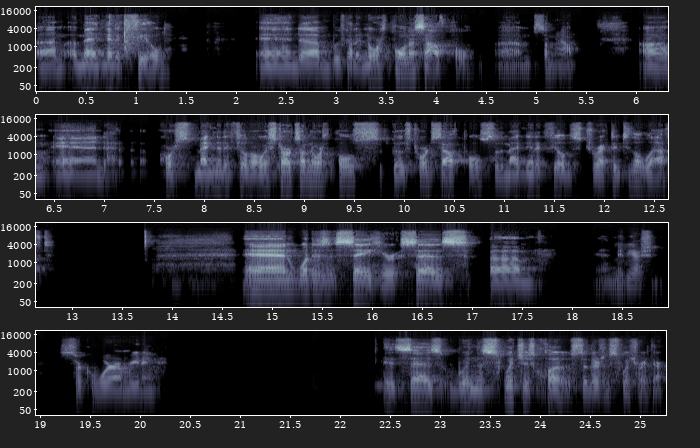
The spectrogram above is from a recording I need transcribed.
um, a magnetic field. And um, we've got a North Pole and a South Pole um, somehow. And of course, magnetic field always starts on North Poles, goes towards South Poles. So the magnetic field is directed to the left. And what does it say here? It says, um, and maybe I should circle where I'm reading. It says when the switch is closed, so there's a switch right there.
